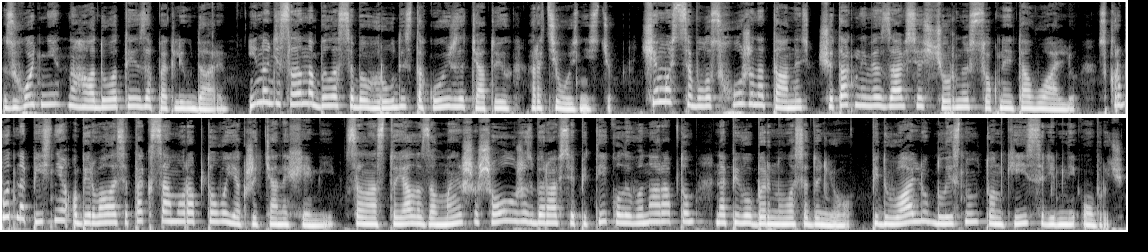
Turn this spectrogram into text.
Згодні нагадувати запеклі удари. Іноді селена била себе в груди з такою ж затятою раціозністю. Чимось це було схоже на танець, що так не в'язався з чорною сокнею та вуаллю. Скорботна пісня обірвалася так само раптово, як життя Нехемії. Селена стояла завмерше, Шаол уже збирався піти, коли вона раптом напівобернулася до нього. Під вуаллю блиснув тонкий срібний обруч.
